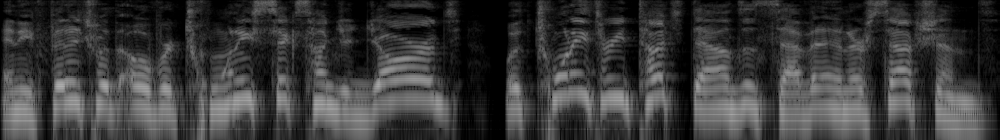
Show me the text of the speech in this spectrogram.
and he finished with over 2,600 yards with 23 touchdowns and 7 interceptions.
